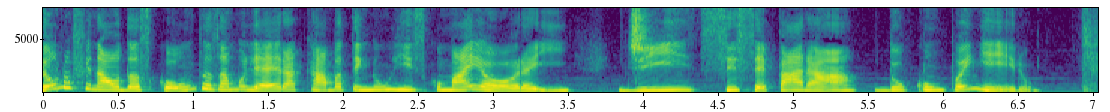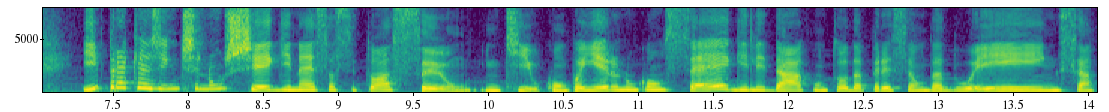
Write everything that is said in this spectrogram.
Então, no final das contas, a mulher acaba tendo um risco maior aí de se separar do companheiro. E para que a gente não chegue nessa situação em que o companheiro não consegue lidar com toda a pressão da doença,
